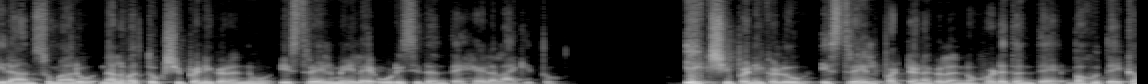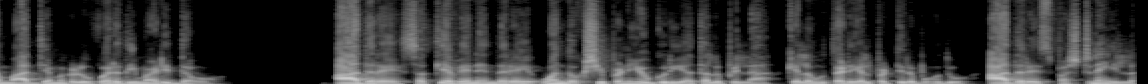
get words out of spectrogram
ಇರಾನ್ ಸುಮಾರು ನಲವತ್ತು ಕ್ಷಿಪಣಿಗಳನ್ನು ಇಸ್ರೇಲ್ ಮೇಲೆ ಉಡಿಸಿದಂತೆ ಹೇಳಲಾಗಿತ್ತು. ಈ ಕ್ಷಿಪಣಿಗಳು ಇಸ್ರೇಲ್ ಪಟ್ಟಣಗಳನ್ನು ಹೊಡೆದಂತೆ ಬಹುತೇಕ ಮಾಧ್ಯಮಗಳು ವರದಿ ಮಾಡಿದ್ದವು. ಆದರೆ ಸತ್ಯವೇನೆಂದರೆ ಒಂದು ಕ್ಷಿಪಣಿಯು ಗುರಿಯ ತಲುಪಿಲ್ಲ, ಕೆಲವು ತಡೆಯಲ್ಪಟ್ಟಿರಬಹುದು, ಆದರೆ ಸ್ಪಷ್ಟನೆ ಇಲ್ಲ.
